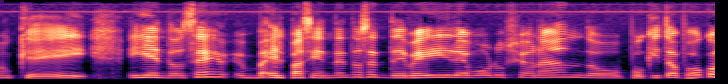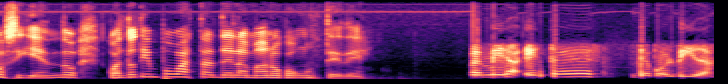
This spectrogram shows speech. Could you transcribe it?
Ok, y entonces el paciente entonces debe ir evolucionando poquito a poco, siguiendo. ¿Cuánto tiempo va a estar de la mano con ustedes? Pues mira, esto es de por vida,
